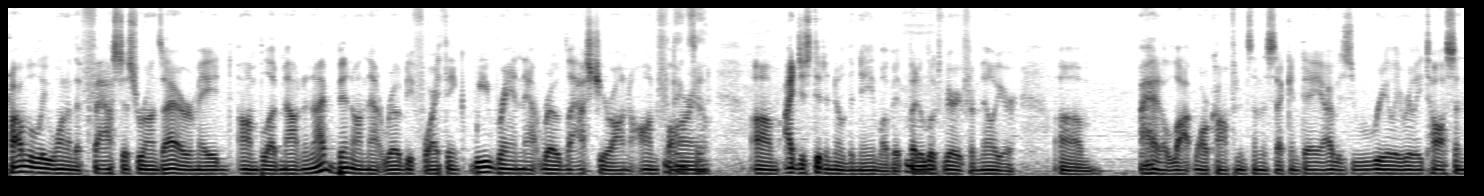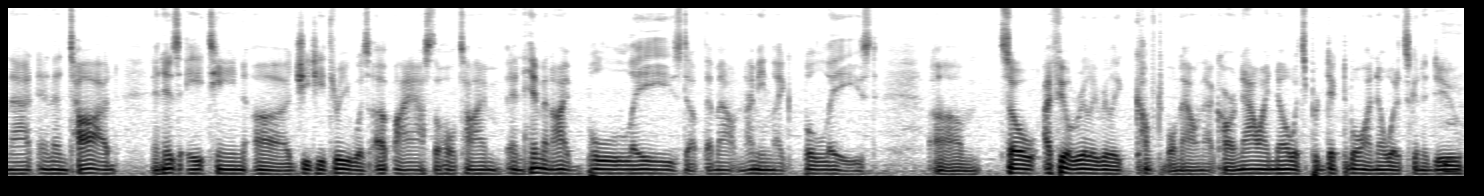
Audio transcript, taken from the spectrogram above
probably one of the fastest runs I ever made on Blood Mountain. And I've been on that road before. I think we ran that road last year on on Farin. so. Um, I just didn't know the name of it, but it Mhm. looked very familiar. Um, I had a lot more confidence on the second day. I was really, really tossing that. And then Todd and his 18 uh, GT3 was up my ass the whole time. And him and I blazed up the mountain. I mean, like, blazed. Um, so I feel really, really comfortable now in that car. Now I know it's predictable. I know what it's going to do.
